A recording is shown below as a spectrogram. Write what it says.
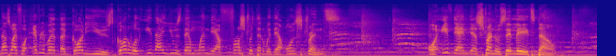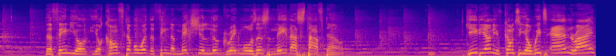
That's why, for everybody that God used, God will either use them when they are frustrated with their own strengths, or if they're in their strength, will say, lay it down. The thing you're, you're comfortable with, the thing that makes you look great, Moses, lay that staff down. Gideon, you've come to your wit's end, right?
